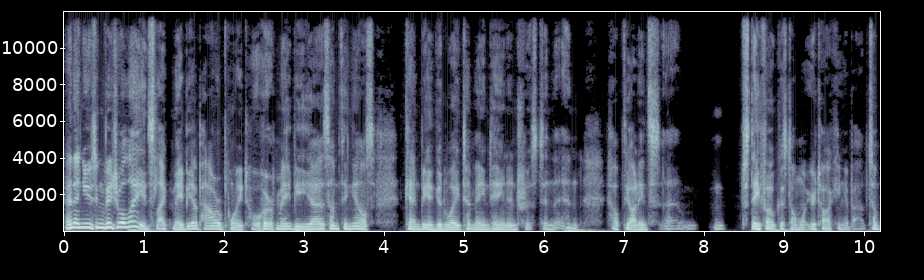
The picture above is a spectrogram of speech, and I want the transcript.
And then using visual aids like maybe a PowerPoint or maybe uh, something else can be a good way to maintain interest and, and help the audience uh, stay focused on what you're talking about. So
